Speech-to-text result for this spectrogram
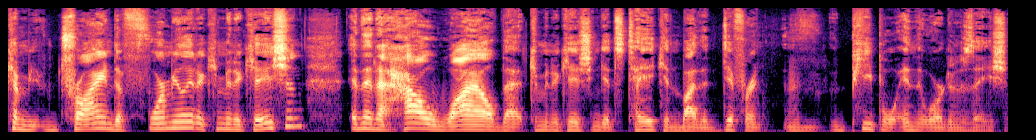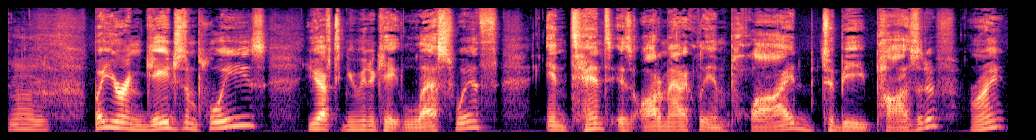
commu- trying to formulate a communication and then how wild that communication gets taken by the different v- people in the organization. Mm. But your engaged employees, you have to communicate less with. Intent is automatically implied to be positive, right?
